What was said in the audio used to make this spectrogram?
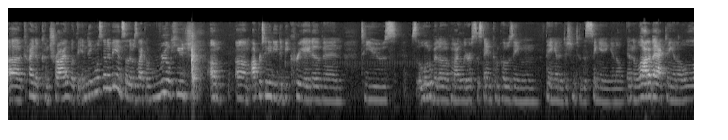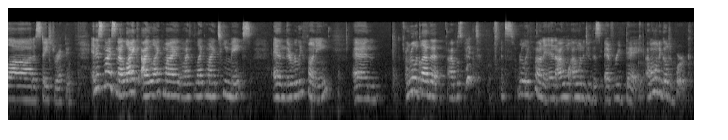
uh, kind of contrive what the ending was going to be. And so there was like a real huge um, um, opportunity to be creative and to use a little bit of my lyricist and composing thing in addition to the singing and a, and a lot of acting and a lot of stage directing. And it's nice and I like I like my I like my teammates and they're really funny and I'm really glad that I was picked. It's really fun and I I want to do this every day. I don't want to go to work.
